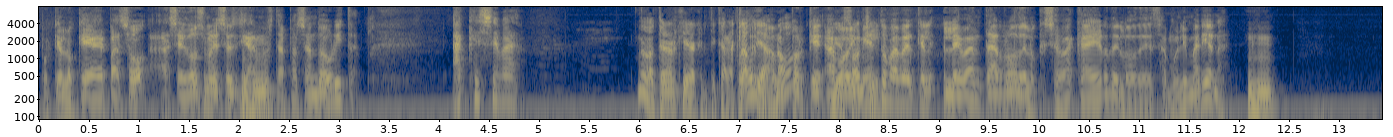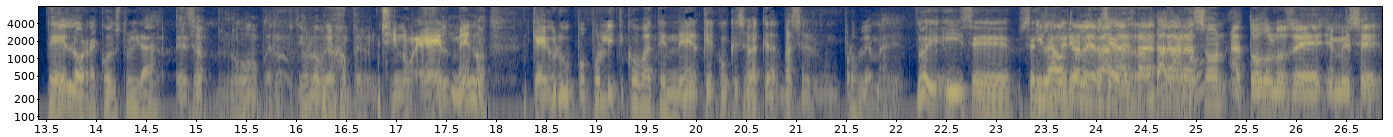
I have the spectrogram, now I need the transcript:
Porque lo que pasó hace dos meses ya no está pasando ahorita. ¿A qué se va? No, va a tener que ir a criticar a Claudia, ¿no? Porque a Movimiento va a haber que le- levantarlo de lo que se va a caer de lo de Samuel y Mariana. De él lo reconstruirá. Eso, no, bueno, pues yo lo veo, pero en chino, él menos. ¿Qué grupo político va a tener? ¿Qué, ¿Con qué se va a quedar? Va a ser un problema, ¿eh? No, y, y se, se y la otra le va a dar la ¿no? razón a todos los de MC,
